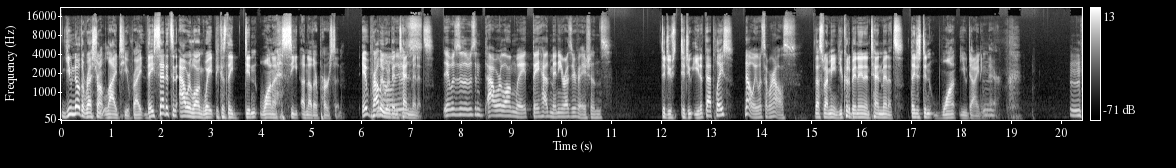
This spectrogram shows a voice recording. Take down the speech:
You know the restaurant lied to you, right? They said it's an hour long wait because they didn't want to seat another person. It probably would have been 10 was- minutes. It was it was an hour long wait. They had many reservations. Did you did you eat at that place? No, we went somewhere else. That's what I mean. You could have been in in 10 minutes. They just didn't want you dining there. Mm.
